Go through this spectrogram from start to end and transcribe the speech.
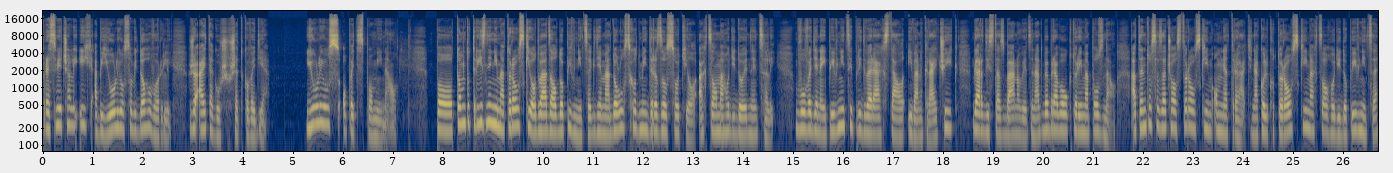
Presviečali ich, aby Juliusovi dohovorili, že aj tak už všetko vedia. Julius opäť spomínal – po tomto tríznení ma Torovský odvádzal do pivnice, kde ma dolu schodmi drzo sotil a chcel ma hodiť do jednej cely. V uvedenej pivnici pri dverách stál Ivan Krajčík, gardista z Bánoviec nad Bebravou, ktorý ma poznal a tento sa začal s Torovským o mňa trhať, nakoľko Torovský ma chcel hodiť do pivnice,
